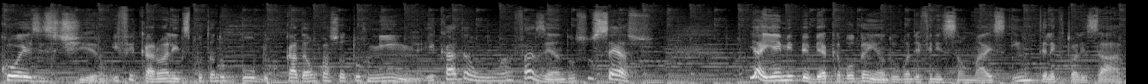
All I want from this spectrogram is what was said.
coexistiram e ficaram ali disputando o público, cada um com a sua turminha e cada uma fazendo sucesso. E aí a MPB acabou ganhando uma definição mais intelectualizada.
